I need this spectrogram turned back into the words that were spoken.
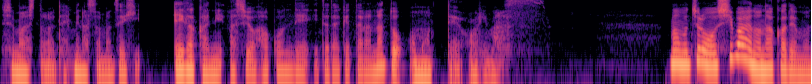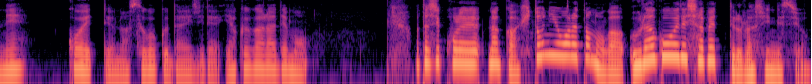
しましたので、皆様ぜひ映画館に足を運んでいただけたらなと思っております。まあもちろんお芝居の中でもね、声っていうのはすごく大事で、役柄でも、私これなんか人に言われたのが裏声で喋ってるらしいんですよ。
